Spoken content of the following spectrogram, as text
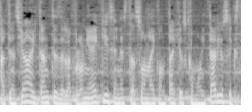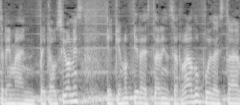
atención habitantes de la colonia X, en esta zona hay contagios comunitarios, extrema en precauciones. El que no quiera estar encerrado pueda estar,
